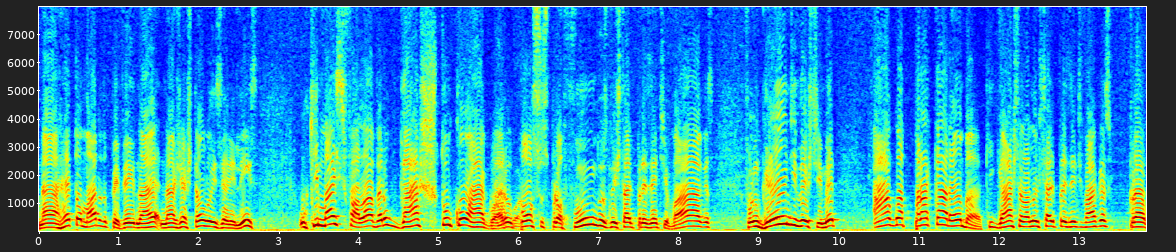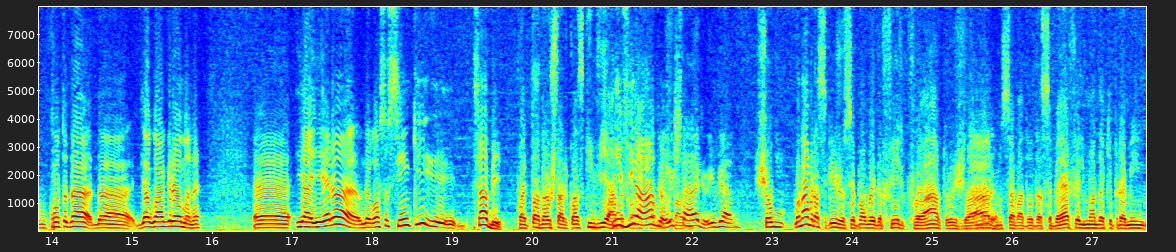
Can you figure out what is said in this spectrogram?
na retomada do PV, na, na gestão Luiziane Lins, o que mais falava era o gasto com água, eram poços profundos no estádio Presidente Vargas, foi um grande investimento água pra caramba que gasta lá no estádio Presidente Vargas pra por conta da, da, de aguar a grama, né? É, e aí era um negócio assim que, sabe? Pode tornar o estádio quase que inviável. Inviável, o estádio, inviável. Deixa eu mandar um abraço aqui, José Palmeira Filho, que foi árbitro, hoje Claro. como observador da CBF. Ele manda aqui pra mim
